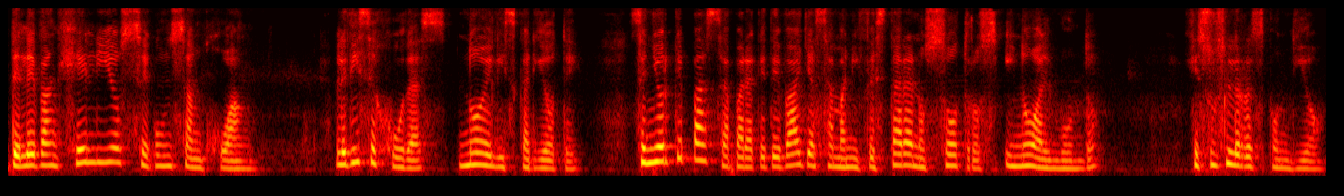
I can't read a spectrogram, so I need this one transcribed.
Del Evangelio según San Juan. Le dice Judas, no el Iscariote, Señor, ¿qué pasa para que te vayas a manifestar a nosotros y no al mundo? Jesús le respondió,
